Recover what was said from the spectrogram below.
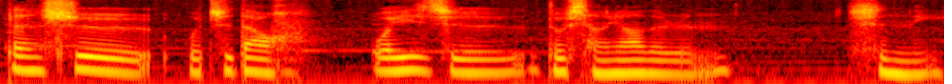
但是我知道，我一直都想要的人是你。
